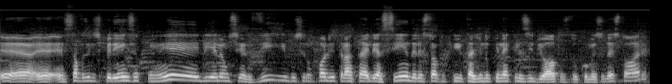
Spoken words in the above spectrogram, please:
É, é, é, você tá fazendo experiência com ele, ele é um ser vivo, você não pode tratar ele assim, eles tocam que ele tá agindo que nem aqueles idiotas do começo da história.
